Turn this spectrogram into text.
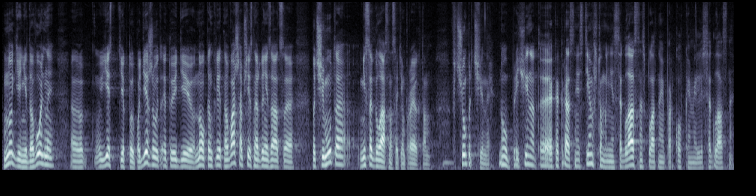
многие недовольны, э, есть те, кто поддерживает эту идею, но конкретно ваша общественная организация почему-то не согласна с этим проектом. В чем причины? Ну, причина-то как раз не с тем, что мы не согласны с платными парковками или согласны,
